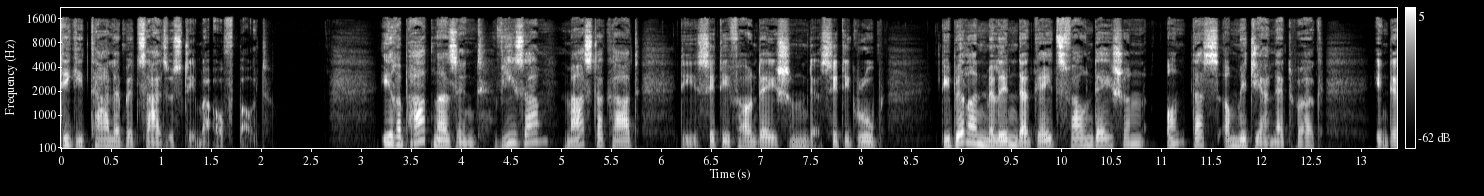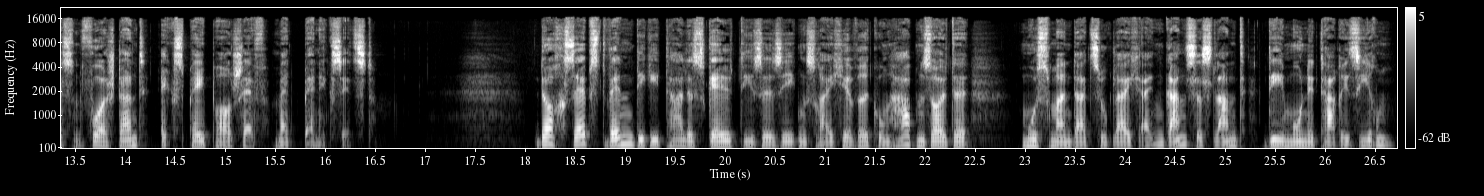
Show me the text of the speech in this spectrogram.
digitale Bezahlsysteme aufbaut. Ihre Partner sind Visa, Mastercard, die City Foundation der Citigroup, die Bill and Melinda Gates Foundation und das Omidyar Network, in dessen Vorstand Ex-PayPal-Chef Matt Bennick sitzt. Doch selbst wenn digitales Geld diese segensreiche Wirkung haben sollte, muss man dazu gleich ein ganzes Land demonetarisieren?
